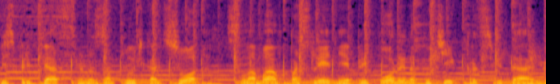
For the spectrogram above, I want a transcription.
беспрепятственно замкнуть кольцо, сломав последние препоны на пути к процветанию.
